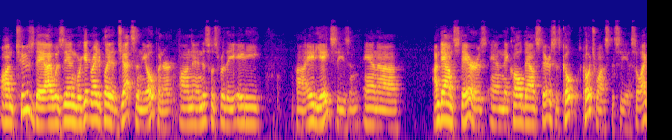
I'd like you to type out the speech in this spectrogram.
on Tuesday I was in. We're getting ready to play the Jets in the opener on, and this was for the 80, uh, 88 season, and. I'm downstairs, and they called downstairs. Says coach, coach wants to see you. So I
